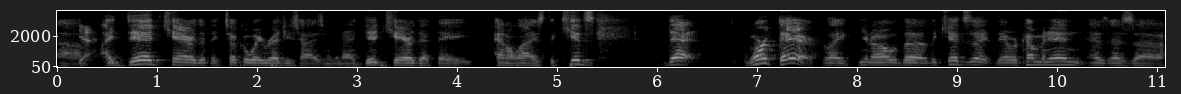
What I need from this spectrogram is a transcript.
Um, Yeah. I did care that they took away Reggie's Heisman, and I did care that they penalized the kids that weren't there. Like you know, the the kids that, that were coming in as as uh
